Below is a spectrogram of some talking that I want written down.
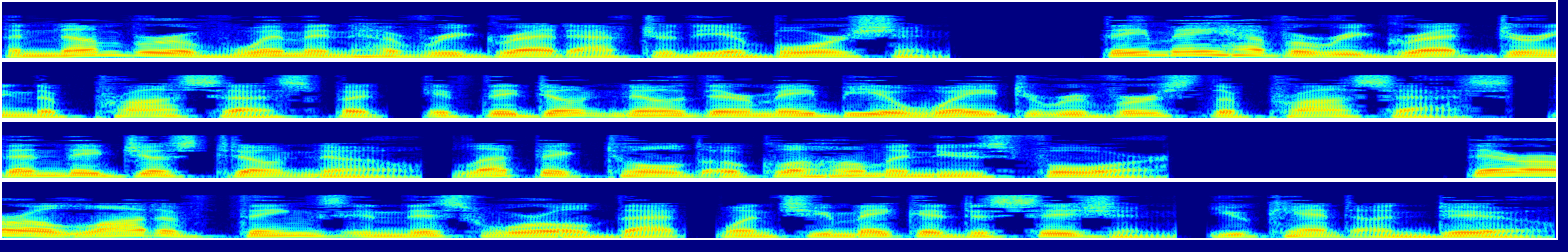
A number of women have regret after the abortion. They may have a regret during the process but, if they don't know there may be a way to reverse the process, then they just don't know, Lepak told Oklahoma News 4. There are a lot of things in this world that, once you make a decision, you can't undo.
